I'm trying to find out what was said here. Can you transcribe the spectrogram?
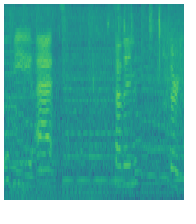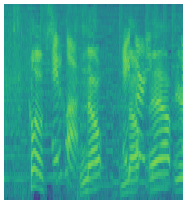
will be at 7.30. Close. 8 o'clock. No. No. 8:30. Yeah, you're,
